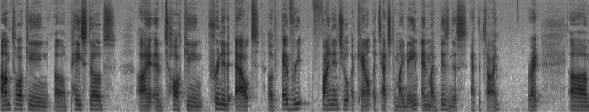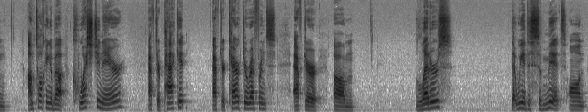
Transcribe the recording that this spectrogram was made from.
I'm talking um, pay stubs, I am talking printed out of every financial account attached to my name and my business at the time, right? Um, I'm talking about questionnaire after packet, after character reference, after um, letters that we had to submit on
